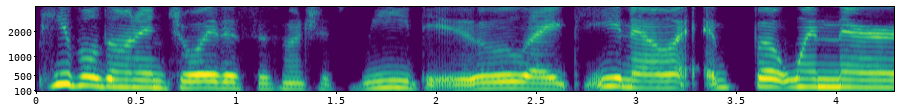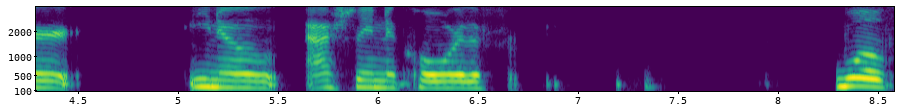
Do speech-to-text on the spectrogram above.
people don't enjoy this as much as we do like you know but when they're you know ashley and nicole were the fr- well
